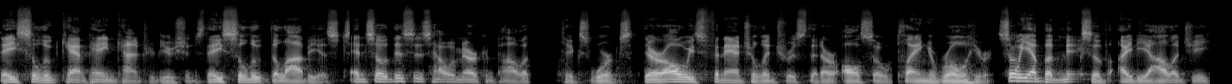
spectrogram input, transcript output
They salute campaign contributions. They salute the lobbyists. And so this is how American politics works. There are always financial interests that are also playing a role here. So we have a mix of ideology,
